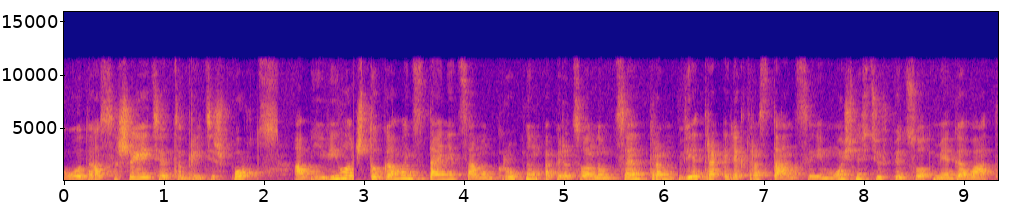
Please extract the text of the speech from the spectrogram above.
года Associated British Ports объявила, что гавань станет самым крупным операционным центром ветроэлектростанции мощностью в 500 мегаватт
